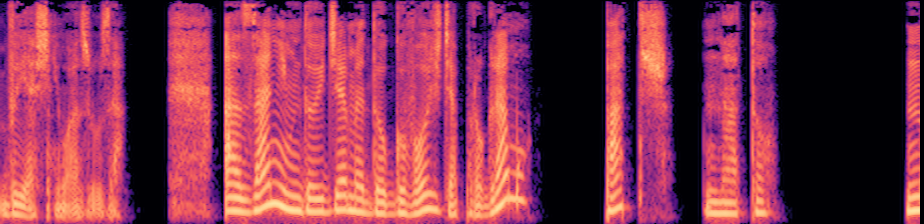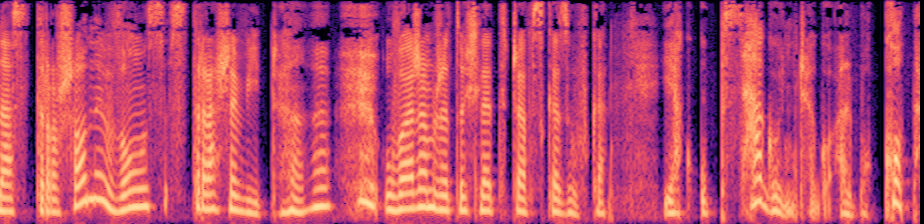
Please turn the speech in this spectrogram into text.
wyjaśniła Zuza. A zanim dojdziemy do gwoździa programu, patrz na to. Nastroszony wąs Straszewicza. Uważam, że to śledcza wskazówka. Jak u psa gończego albo kota.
